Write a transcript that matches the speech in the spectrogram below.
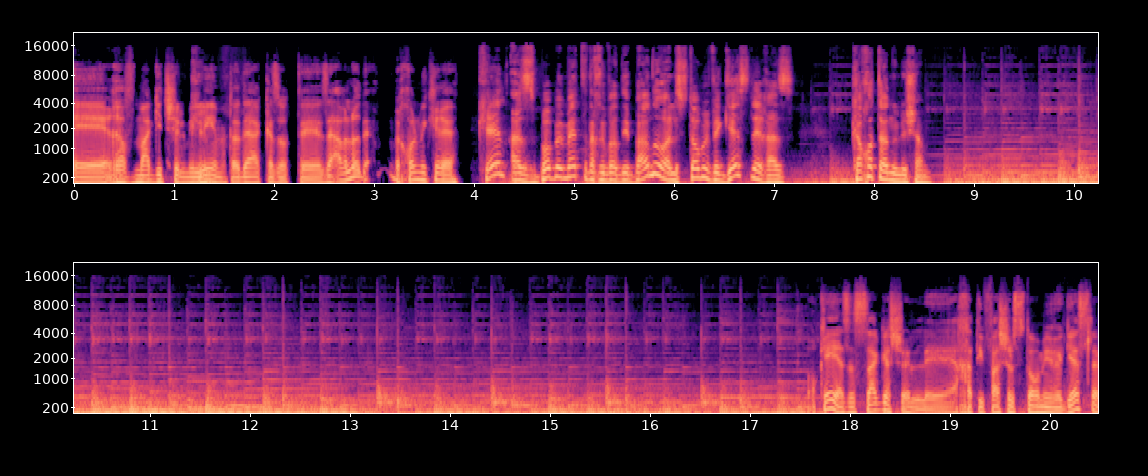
אה, רב מגית של מילים אתה יודע כזאת אה, זה אבל לא יודע בכל מקרה כן אז בוא באמת אנחנו כבר דיברנו על סטורמי וגסלר אז קח אותנו לשם. אוקיי אז הסאגה של אה, החטיפה של סטורמי וגסלר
